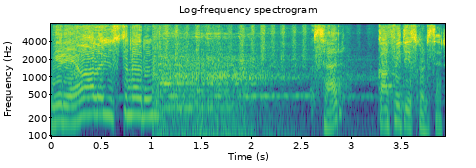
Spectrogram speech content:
మీరేం ఆలోచిస్తున్నారు? సార్ కాఫీ తీసుకోండి సార్.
